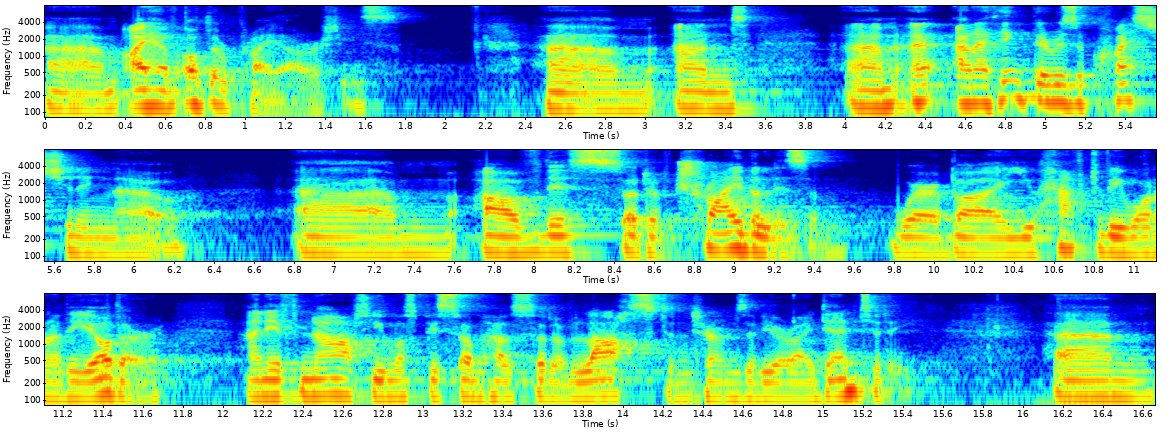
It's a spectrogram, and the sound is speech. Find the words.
um, I have other priorities. Um, and, um, and I think there is a questioning now um, of this sort of tribalism whereby you have to be one or the other. And if not, you must be somehow sort of lost in terms of your identity. Um,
